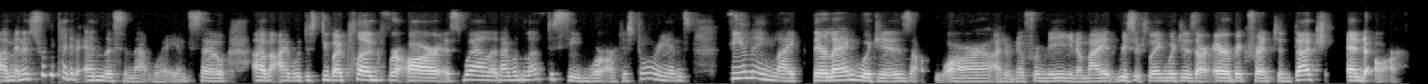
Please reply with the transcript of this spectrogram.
Um, and it's really kind of endless in that way. And so um, I will just do my plug for R as well. And I would love to see more art historians feeling like their languages are, I don't know, for me, you know, my research languages are Arabic, French, and Dutch, and R.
